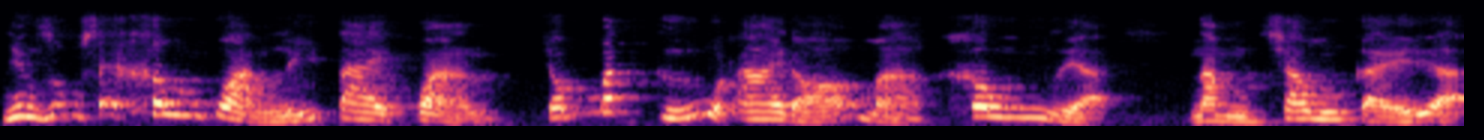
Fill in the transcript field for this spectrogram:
nhưng Dũng sẽ không quản lý tài khoản cho bất cứ một ai đó mà không gì ạ, nằm trong cái gì ạ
